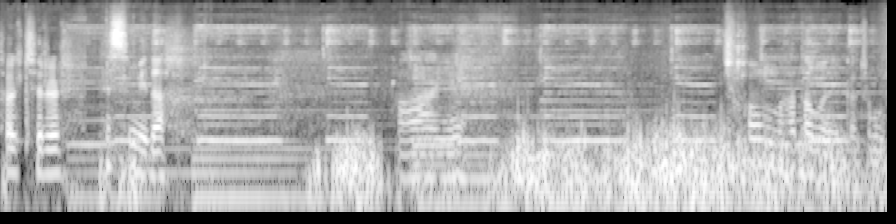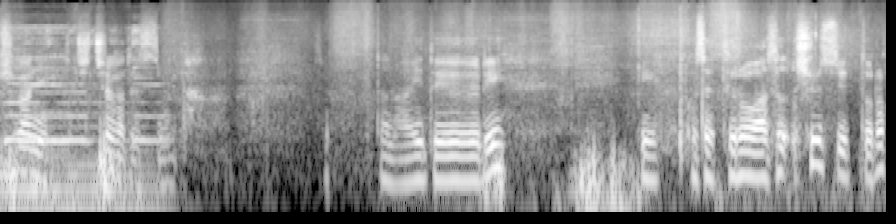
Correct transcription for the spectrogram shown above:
설치를 했습니다. 아, 예. 처음 하다 보니까 조금 시간이 지체가 됐습니다. 일단 아이들이 이곳에 들어와서 쉴 수 있도록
